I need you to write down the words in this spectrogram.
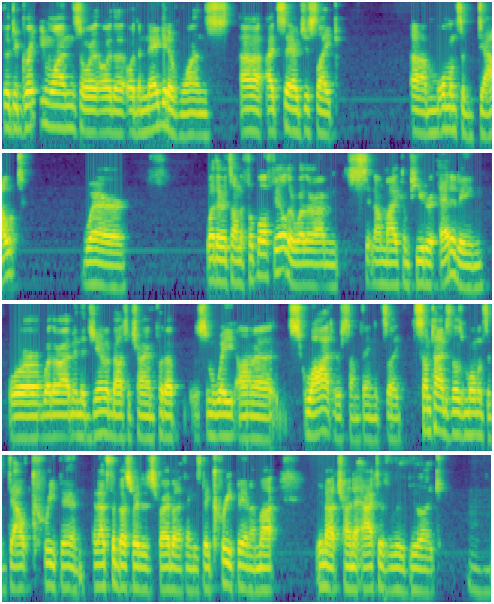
The degrading ones or, or the or the negative ones, uh, I'd say are just like uh, moments of doubt, where whether it's on the football field or whether I'm sitting on my computer editing or whether I'm in the gym about to try and put up some weight on a squat or something, it's like sometimes those moments of doubt creep in, and that's the best way to describe it. I think is they creep in. I'm not you're not trying to actively be like, mm-hmm.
